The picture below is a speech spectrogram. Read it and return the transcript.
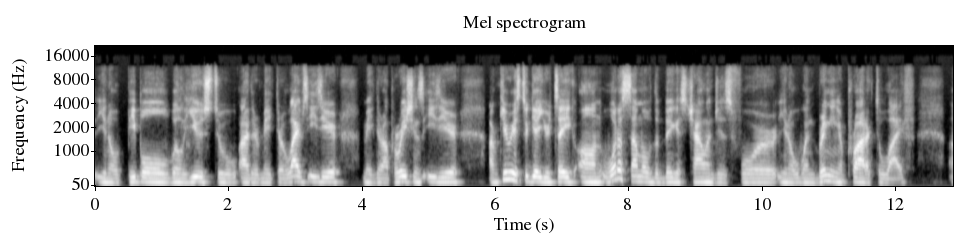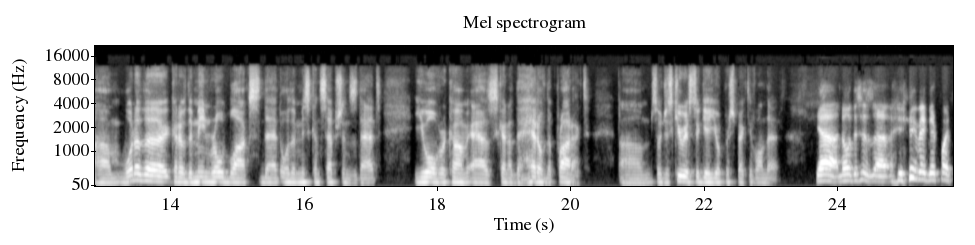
you know people will use to either make their lives easier make their operations easier i'm curious to get your take on what are some of the biggest challenges for you know when bringing a product to life um, what are the kind of the main roadblocks that or the misconceptions that you overcome as kind of the head of the product um, so just curious to get your perspective on that. Yeah, no, this is a very good point.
